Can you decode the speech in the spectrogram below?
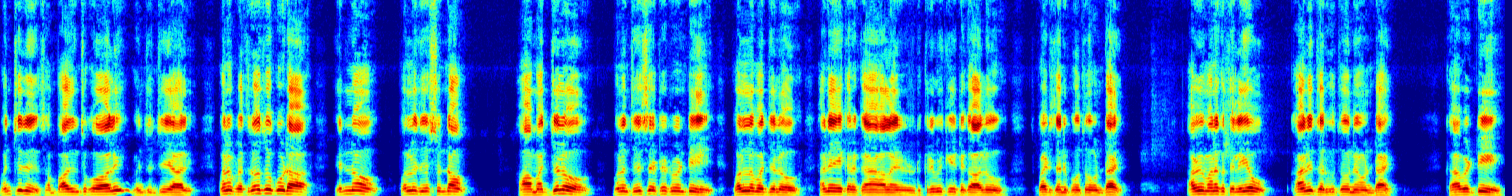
మంచిని సంపాదించుకోవాలి మంచి చేయాలి. మనం ప్రతిరోజు కూడా ఎన్నో పనులు చేస్తుంటాం. ఆ మధ్యలో మనం చేసేటటువంటి పనుల మధ్యలో అనేక రకాలైనటువంటి క్రిమికీటకాలు పడి చనిపోతూ ఉంటాయి. అవి మనకు తెలియవు కానీ జరుగుతూనే ఉంటాయి. కాబట్టి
